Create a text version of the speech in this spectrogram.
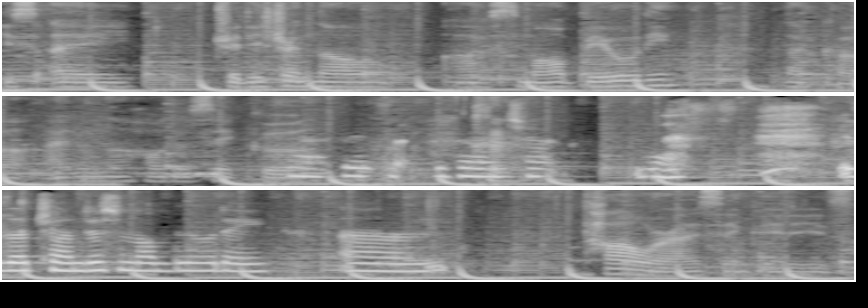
it's a traditional uh, small building, like uh, I don't know how to say 阁. Yes, it's a, it's a tra- yes, it's a traditional building. Um, Tower, I think it is.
